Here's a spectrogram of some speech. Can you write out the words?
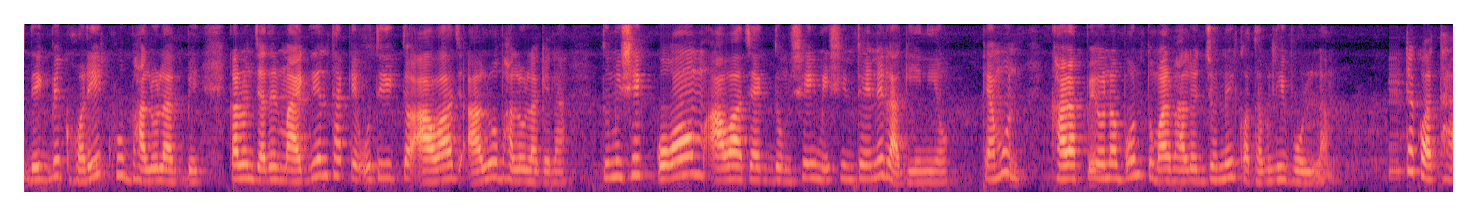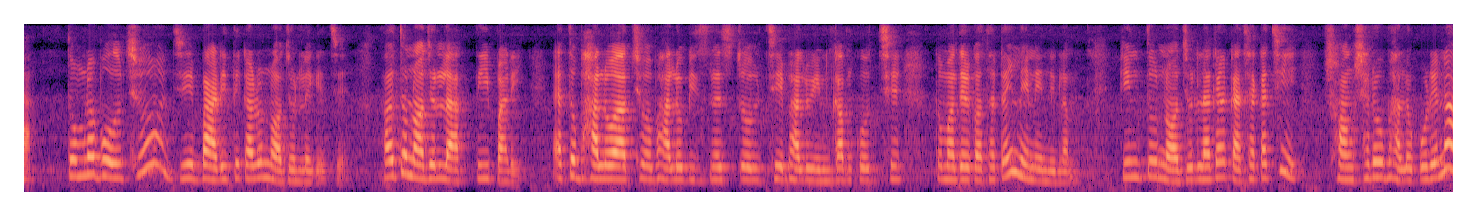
দেখবে ঘরে খুব ভালো লাগবে, কারণ যাদের মাইগ্রেন থাকে, অতিরিক্ত আওয়াজ আলো ভালো লাগে না। তুমি সেই কম আওয়াজ একদম, সেই মেশিনটা এনে লাগিয়ে নিও। কেমন? খারাপ পেও না বোন, তোমার ভালোর জন্যই কথাগুলি বললাম। একটা কথা, তোমরা বলছো যে বাড়িতে কারও নজর লেগেছে। হয়তো নজর লাগতেই পারে। এত ভালো আছো, ভালো বিজনেস চলছে, ভালো ইনকাম করছে, তোমাদের কথাটাই মেনে নিলাম। কিন্তু নজর লাগার কাছাকাছি সংসারেও ভালো করে না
